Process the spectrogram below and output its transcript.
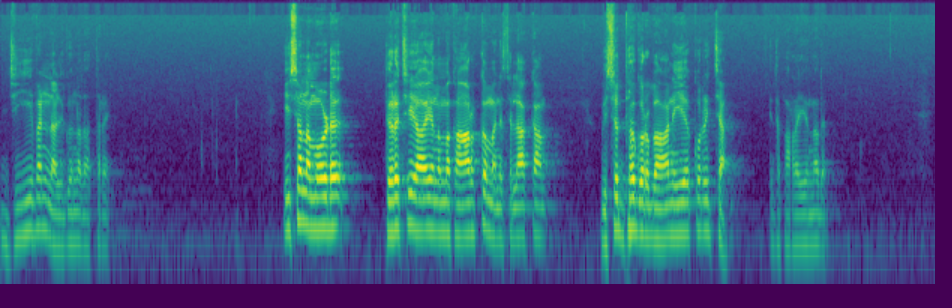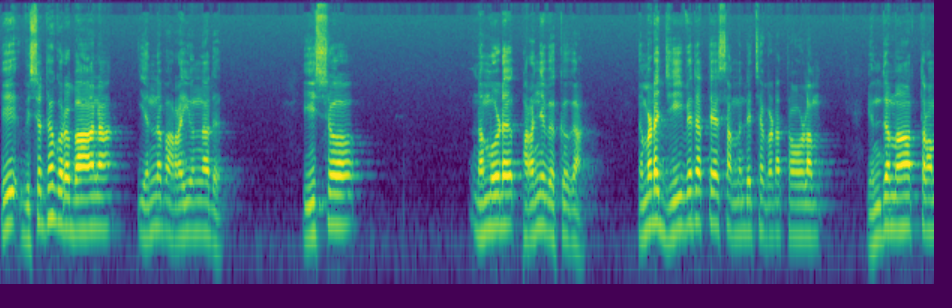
ജീവൻ നൽകുന്നതത്രേ. ഈശോ നമ്മോട് തീർച്ചയായും നമുക്ക് ആർക്കും മനസ്സിലാക്കാം. വിശുദ്ധ കുർബാനയെക്കുറിച്ചാണ് ഇത് പറയുന്നത്. ഈ വിശുദ്ധ കുർബാന എന്ന് പറയുന്നത് ഈശോ നമ്മോട് പറഞ്ഞു വെക്കുക നമ്മുടെ ജീവിതത്തെ സംബന്ധിച്ചിടത്തോളം എന്തുമാത്രം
